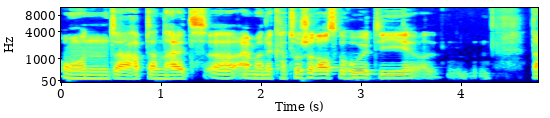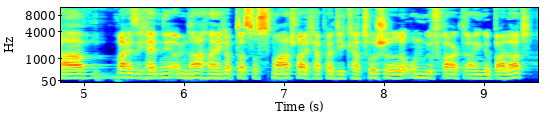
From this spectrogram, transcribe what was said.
und äh, habe dann halt äh, einmal eine Kartusche rausgeholt, die äh, da weiß ich halt nicht, im Nachhinein nicht, ob das so smart war. Ich habe halt die Kartusche ungefragt reingeballert,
